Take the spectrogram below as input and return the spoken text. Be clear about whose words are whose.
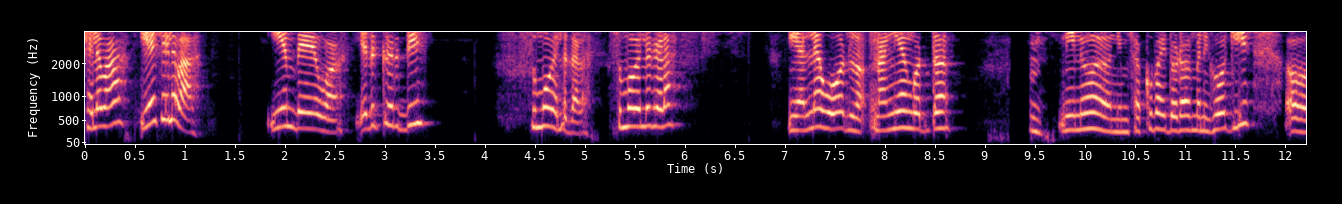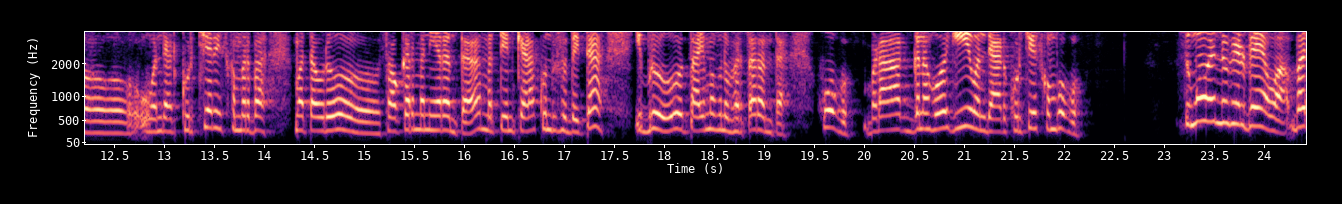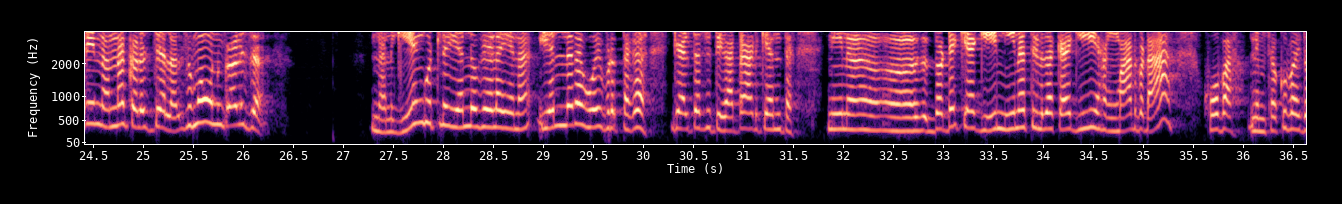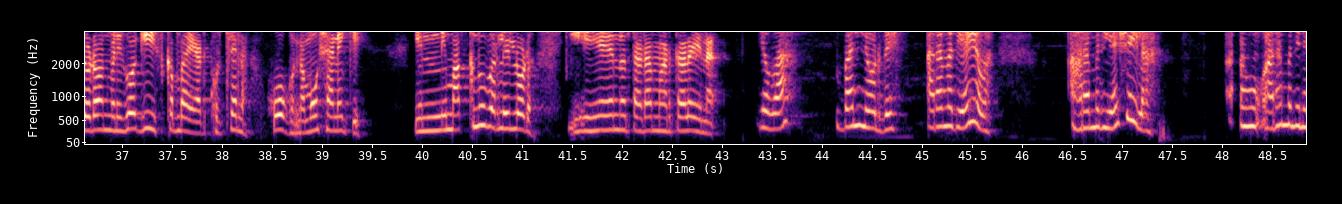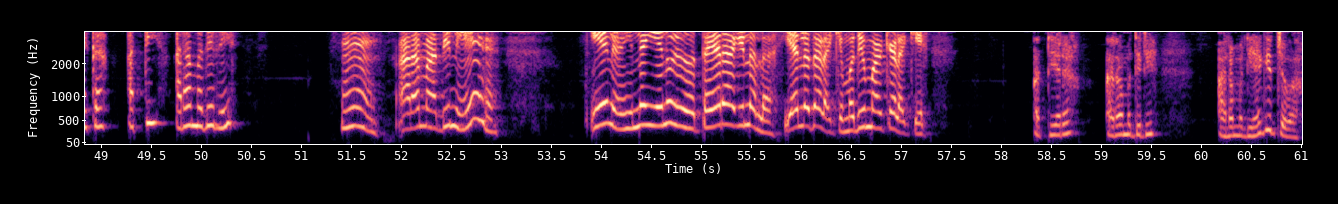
Speaker 1: ಶೈಲವಾ? ಏ ಶೈಲವಾ? ಏನ್ ಬೇವ ಎದಕ್ಕೆ ಕರ್ದಿ? ಸುಮೋ ಇಲ್ಲದಾಳ. ಸುಮೋ ಇಲ್ಲದಾಳ ನೀ ಅಲ್ಲೇ ಹೋದ್ಲು ನಂಗೆ ಹೆಂಗ್ ಗೊತ್ತ? ಹ್ಞೂ ನೀನು ನಿಮ್ಮ ಸಕ್ಕುಬಾಯಿ ದೊಡ್ಡವ್ರ ಮನೆಗೆ ಹೋಗಿ ಒಂದೆರಡು ಕುರ್ಚಿಯರ್ ಇಸ್ಕೊಂಬರ್ಬಾ ಮತ್ತು ಅವರು ಸಾವ್ಕಾರ ಮನೆಯರಂತ, ಮತ್ತೇನು ಕೆಳಗೆ ಕುಂದಿಸೋದೈತೆ ಇಬ್ರು ತಾಯಿ ಮಗನು ಬರ್ತಾರಂತ. ಹೋಗು. ಬಡಾಗ್ನ ಹೋಗಿ ಒಂದೆರಡು ಕುರ್ಚಿ ಇಸ್ಕೊಂಬೋಗು ಹೋಗು. ಸುಮ ಎಲ್ಲೋ ಹೇಳ್ಬೇ ಅವ ಬರೀ ನನ್ನ ಕಳಿಸ್ದೆ ಅಲ್ಲ. ಸುಮೋ ಅವ್ನು ಕಳಿಸ. ನನಗೇನು ಗೊತ್ತಿಲ್ಲ ಎಲ್ಲೋ ಗೆಳ ಏನ? ಎಲ್ಲರ ಹೋಗ್ಬಿಡತ್ತಾಗ ಗೆಳತರ ಜೊತೆಗೆ ಆಟ ಆಡ್ಕೆ ಅಂತ. ನೀನು ದೊಡ್ಡಕ್ಕಾಗಿ ನೀನ ತಿಳಿದಕ್ಕಾಗಿ ಹಂಗೆ ಮಾಡ್ಬೇಡ. ಹೋಬಾ ನಿಮ್ಮ ಸಕುಬಾಯಿ ದೊಡ್ಡವನ ಮನೆಗೆ ಹೋಗಿ ಇಸ್ಕೊಂಬ ಎರಡು ಕುರ್ಚೆನ. ಹೋಗು ನಮ್ಮ ಶಾಣೆಕಿ. ಇನ್ನು ನಿಮ್ಮ ಅಕ್ಕನೂ ಬರಲಿಲ್ಲ ನೋಡು. ಏನು ತಡ ಮಾಡ್ತಾಳೆ ಏನ? ಯವ್ವ ಬಂದು ನೋಡ್ಬೇ ಆರಾಮದಿಯಾ ಯವ್ವ? ಆರಾಮದಿಯಾ ಶೈಲ? ಆರಾಮದಿನಕ್ಕ. ಅತ್ತಿ ಆರಾಮದಿರಿ? ಹ್ಞೂ ಆರಾಮದೀನಿ. ಏನು ಇನ್ನ ಏನು ತಯಾರಾಗಿಲ್ಲಲ್ಲ? ಎಲ್ಲದಾಳಕ್ಕೆ ಮದುವೆ ಮಾಡ್ಕೊಳಕ್ಕೆ
Speaker 2: ಅತ್ತಿಯರ ಆರಾಮದಿರಿ ಆರಾಮದಿಯಾಗಿರ್ಜವ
